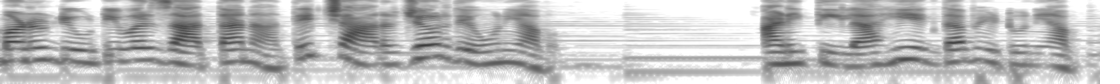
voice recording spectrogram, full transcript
म्हणून ड्युटीवर जाताना ते चार्जर देऊन यावं. आणि तिलाही एकदा भेटून यावं.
